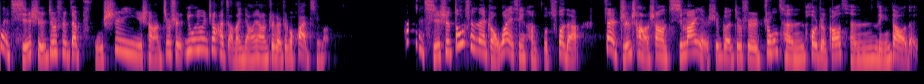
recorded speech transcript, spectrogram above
们其实就是在普世意义上，就是因为因为正好讲到杨洋这个这个话题嘛，他们其实都是那种外形很不错的，在职场上起码也是个就是中层或者高层领导的，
